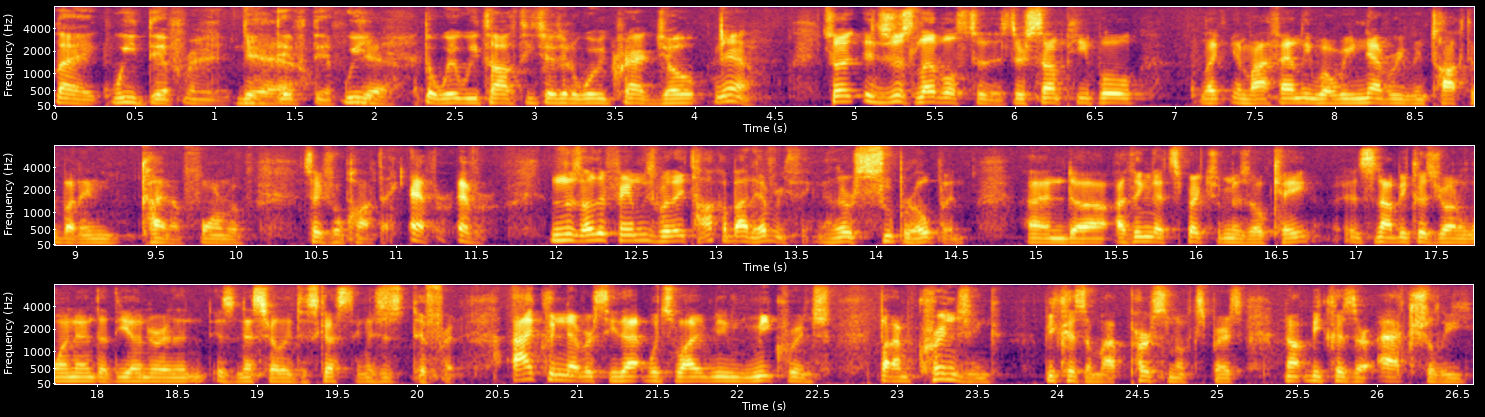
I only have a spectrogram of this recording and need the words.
like we different. Yeah. diff diff. We Yeah. the way we talk to each other, the way we crack joke. Yeah. So it's just levels to this. There's some people, like in my family, where we never even talked about any kind of form of sexual contact, ever, ever. And there's other families where they talk about everything and they're super open. And uh, I think that spectrum is okay. It's not because you're on one end that the other end is necessarily disgusting. It's just different. I could never see that, which is why it made me cringe. But I'm cringing because of my personal experience, not because they're actually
